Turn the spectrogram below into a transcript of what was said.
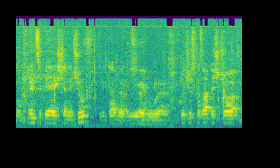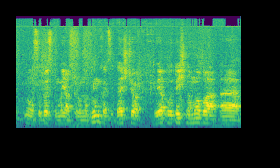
Ну, в принципі, я їх ще не чув від тебе. І хочу сказати, що ну, особисто моя скромна думка це те, що твоя поетична мова е,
